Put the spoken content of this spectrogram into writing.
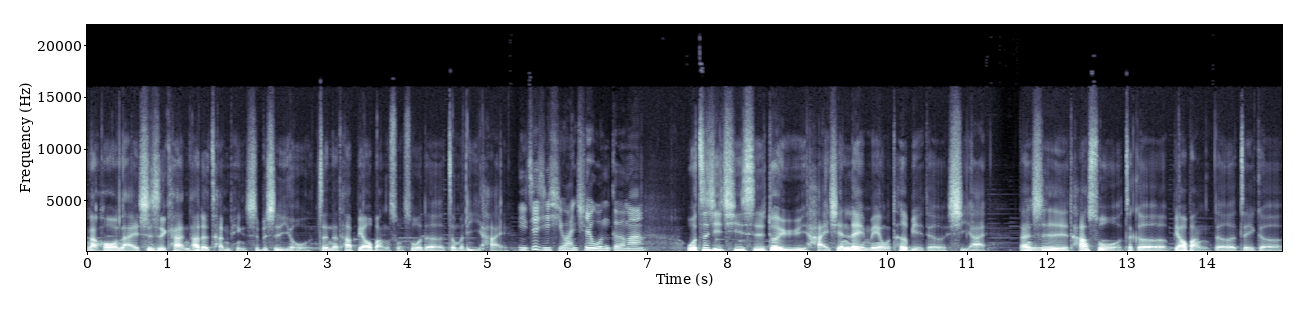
然后来试试看他的产品是不是有真的他标榜所说的这么厉害。你自己喜欢吃文蛤吗？我自己其实对于海鲜类没有特别的喜爱，但是他所这个标榜的这个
